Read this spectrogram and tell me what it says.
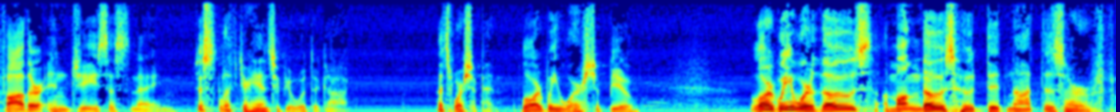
Father, in Jesus' name, just lift your hands if you would to God. Let's worship Him. Lord, we worship you. Lord, we were those among those who did not deserve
